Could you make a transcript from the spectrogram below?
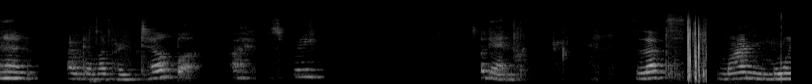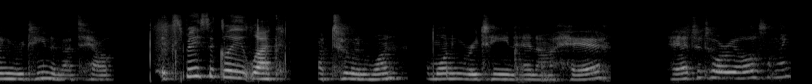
And I've done my ponytail, but I spray again. So that's my morning routine, and that's how it's basically like a two in one a morning routine and a hair hair tutorial or something.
